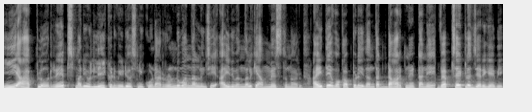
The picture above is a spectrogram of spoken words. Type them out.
ఈ యాప్లో రేప్స్ మరియు లీక్డ్ వీడియోస్ని కూడా రెండు వందల నుంచి ఐదు వందలకి అమ్మేస్తున్నారు. అయితే ఒకప్పుడు ఇదంతా డార్క్ నెట్ అనే వెబ్సైట్లో జరిగేవి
